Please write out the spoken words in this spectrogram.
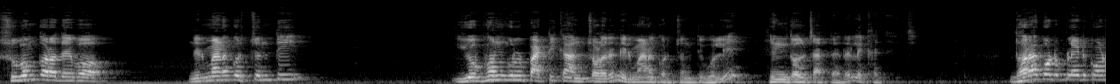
ଶୁଭଙ୍କର ଦେବ ନିର୍ମାଣ କରିଛନ୍ତି ୟୋଭନଗୁଲ ପାଟିକା ଅଞ୍ଚଳରେ ନିର୍ମାଣ କରିଛନ୍ତି ବୋଲି ହିନ୍ଦୋଲ ଚାର୍ଟରରେ ଲେଖାଯାଇଛି ଧରାକୋଟ ପ୍ଲେଟ୍ କ'ଣ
